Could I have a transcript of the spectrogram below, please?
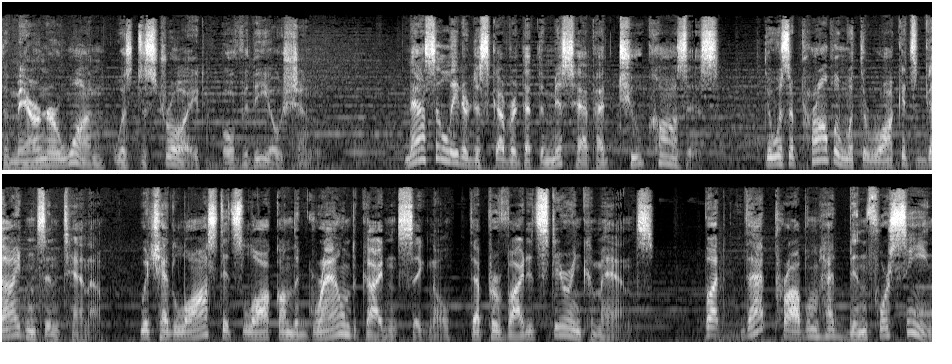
The Mariner 1 was destroyed over the ocean. NASA later discovered that the mishap had two causes. There was a problem with the rocket's guidance antenna, which had lost its lock on the ground guidance signal that provided steering commands. But that problem had been foreseen.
